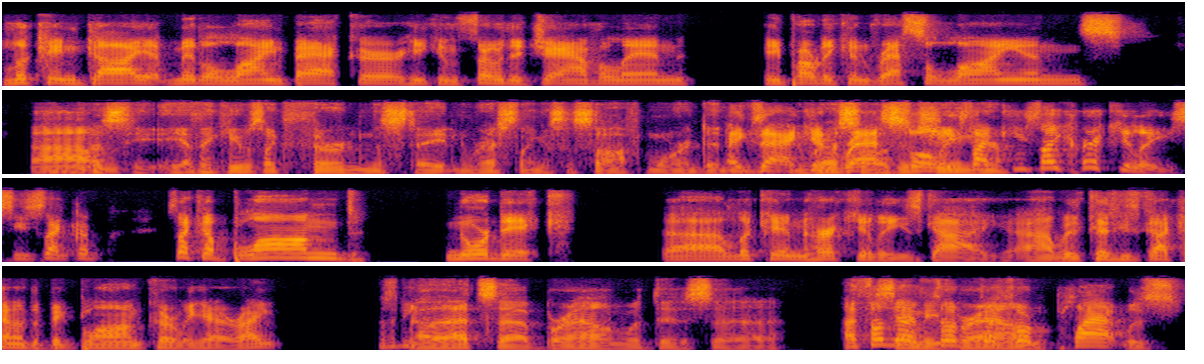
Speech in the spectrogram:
looking guy at middle linebacker. He can throw the javelin. He probably can wrestle lions. Um, was, he, I think he was like third in the state in wrestling as a sophomore and didn't exactly wrestle. wrestle. He's like he's like Hercules. He's like a he's like a blonde Nordic uh, looking Hercules guy uh, because he's got kind of the big blonde curly hair, right? Wasn't he? No, that's uh, Brown with his. Uh, I thought Sammy that, I thought, Brown. thought Platt was.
